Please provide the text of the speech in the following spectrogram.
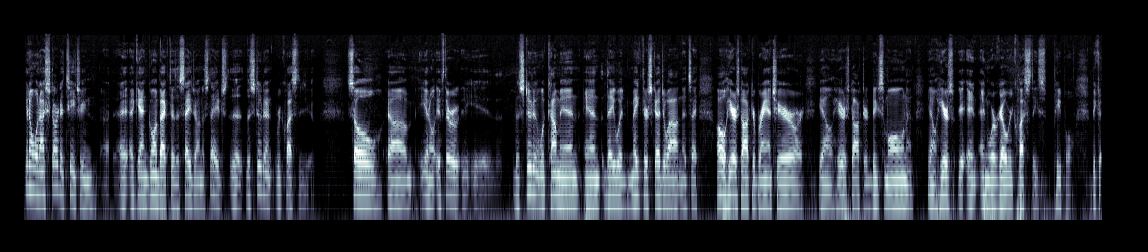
You know, when I started teaching, uh, again, going back to the sage on the stage, the, the student requested you. So, um, you know, if they're, the student would come in and they would make their schedule out and they'd say, oh, here's Dr. Branch here, or, you know, here's Dr. DeSimone, and, you know, here's, and, and we're going to request these people. Because,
